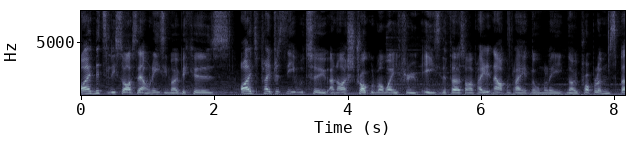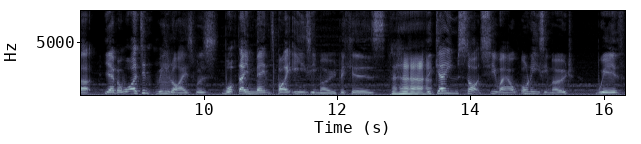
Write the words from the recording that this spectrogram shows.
I admittedly started out on easy mode because I'd played Resident Evil 2 and I struggled my way through easy the first time I played it. Now I can play it normally, no problems. But yeah, but what I didn't hmm. realise was what they meant by easy mode because the game starts you out on easy mode with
